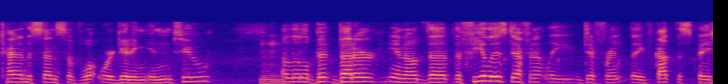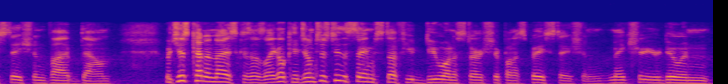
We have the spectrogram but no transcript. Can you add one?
kind of the sense of what we're getting into Mhm. a little bit better. You know, the the feel is definitely different. They've got the space station vibe down, which is kind of nice because I was like, okay, don't just do the same stuff you do on a starship on a space station. Make sure you're doing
